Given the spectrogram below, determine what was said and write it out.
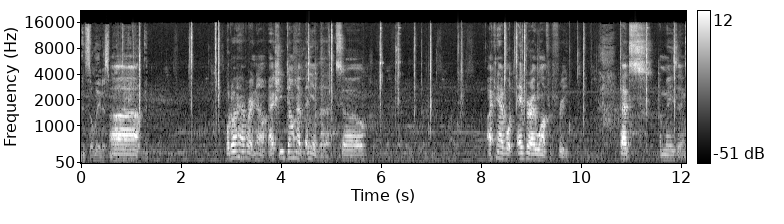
It's the latest military Uh, equipment. What do I have right now? I actually don't have any of that, so I can have whatever I want for free. That's amazing.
